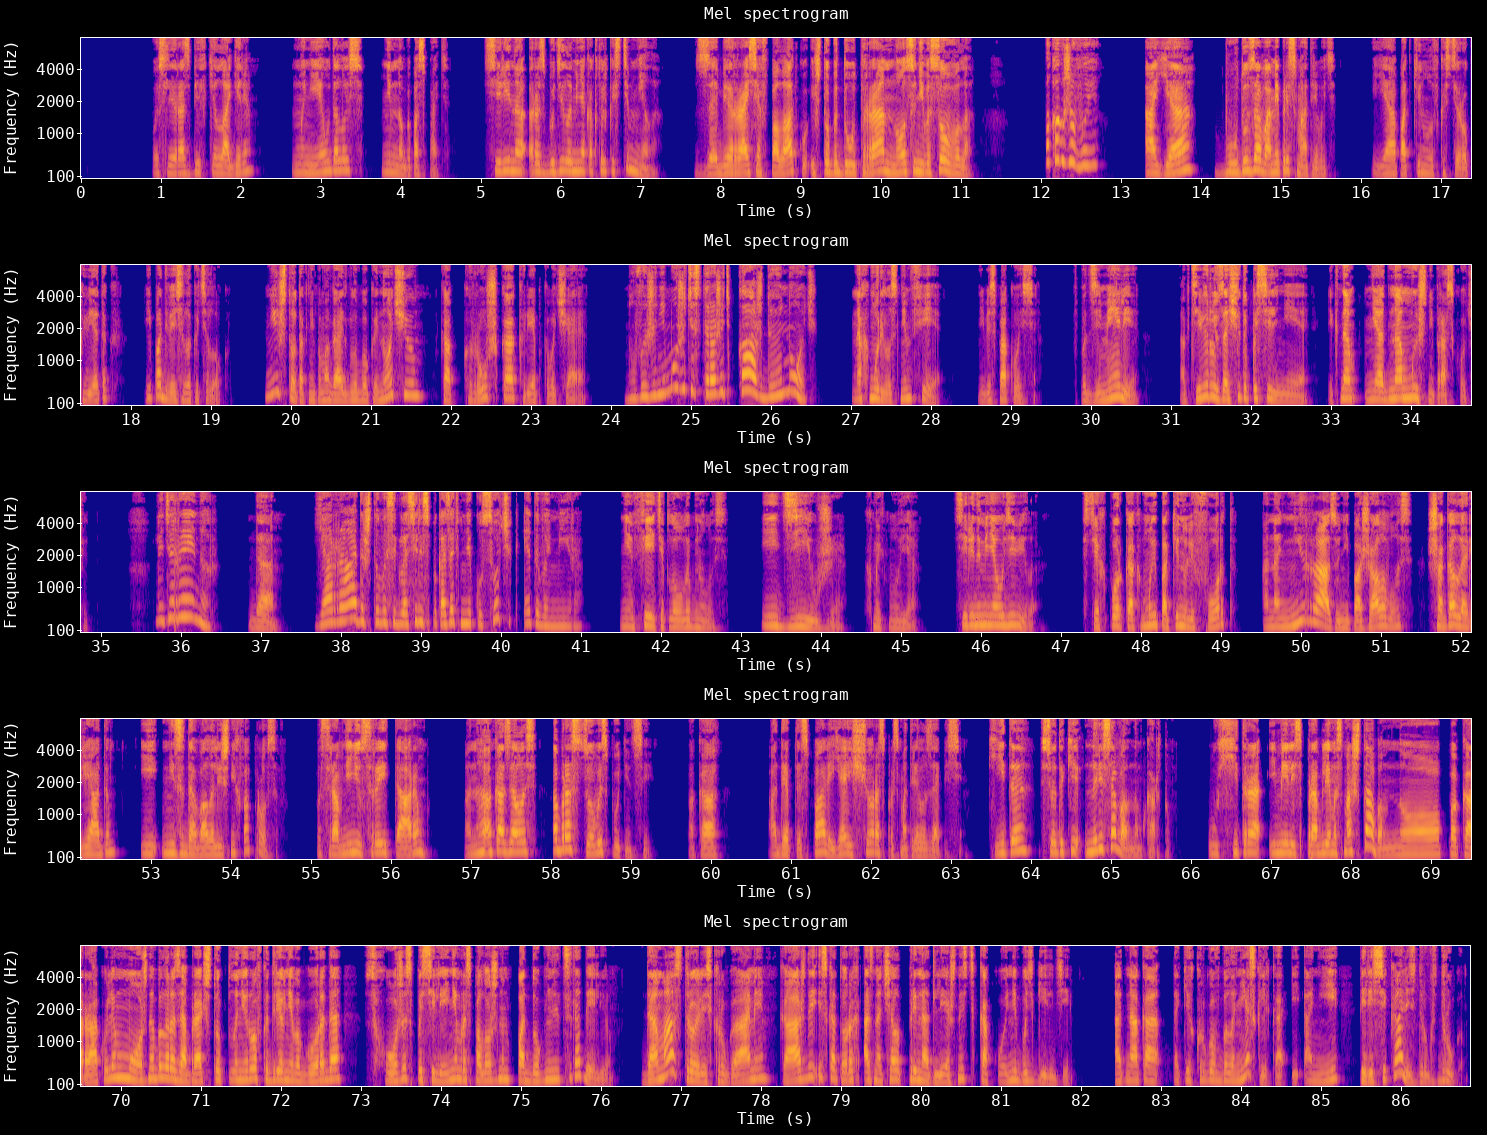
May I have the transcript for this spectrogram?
После разбивки лагеря мне удалось немного поспать. Сирина разбудила меня, как только стемнело. «Забирайся в палатку, и чтобы до утра носа не высовывала!» «А как же вы?» «А я буду за вами присматривать». Я подкинула в костерок веток, и подвесила котелок. Ничто так не помогает глубокой ночью, как кружка крепкого чая. «Но вы же не можете сторожить каждую ночь!» — нахмурилась нимфея. «Не беспокойся. В подземелье активирую защиту посильнее, и к нам ни одна мышь не проскочит». «Леди Рейнер!» «Да». «Я рада, что вы согласились показать мне кусочек этого мира». Нимфея тепло улыбнулась. «Иди уже!» — хмыкнул я. Сирина меня удивила. С тех пор, как мы покинули форт, она ни разу не пожаловалась, шагала рядом и не задавала лишних вопросов. По сравнению с Рейтаром, она оказалась образцовой спутницей. Пока адепты спали, я еще раз просмотрела записи. Кита все-таки нарисовал нам карту. У Хитра имелись проблемы с масштабом, но по каракулям можно было разобрать, что планировка древнего города схожа с поселением, расположенным под огненной цитаделью. Дома строились кругами, каждый из которых означал принадлежность к какой-нибудь гильдии. Однако таких кругов было несколько, и они пересекались друг с другом.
